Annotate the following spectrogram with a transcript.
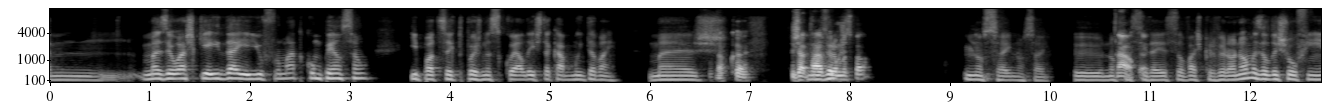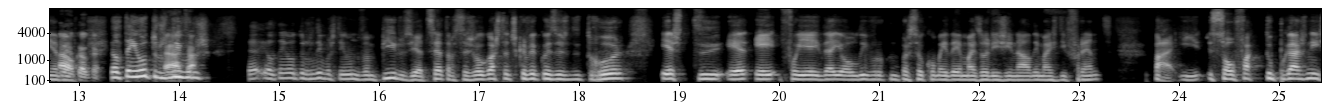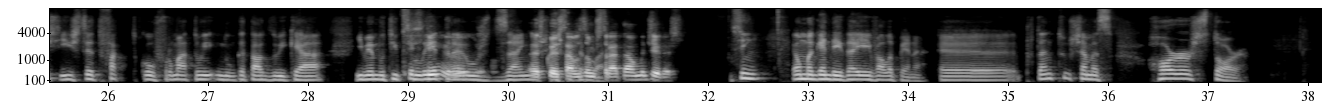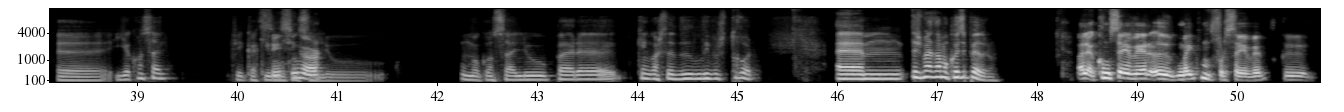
Um, mas eu acho que a ideia e o formato compensam e pode ser que depois na sequela isto acabe muito bem. Mas Ok. Já está a Mas ver eu uma escola? não sei, não sei. Uh, não Ah, faço ok. ideia se ele vai escrever ou não, mas ele deixou o fim em Ah, aberto. ok, ok. Ele tem outros Ah, tá. livros, eh, ele tem outros livros, tem um de vampiros e etc. Ou seja, ele gosta de escrever coisas de terror. Este é, é- foi a ideia, ou o livro que me pareceu como uma ideia mais original e mais diferente. Pá, e só o facto de tu pegares nisto e isto ser de facto com o formato do, I- num catálogo do IKEA e mesmo o tipo Sim, de sim, letra, eu- os desenhos. As coisas que estávamos a mostrar estavam muito giras. Sim, é uma grande ideia e vale a pena. Eh, portanto, chama-se Horror Store. Eh, e aconselho. Fica aqui Sim, o, meu senhor. conselho, o meu conselho para quem gosta de livros de terror. Ahm, tens mais alguma coisa, Pedro? Olha, comecei a ver, eh, meio que me forcei a ver, porque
